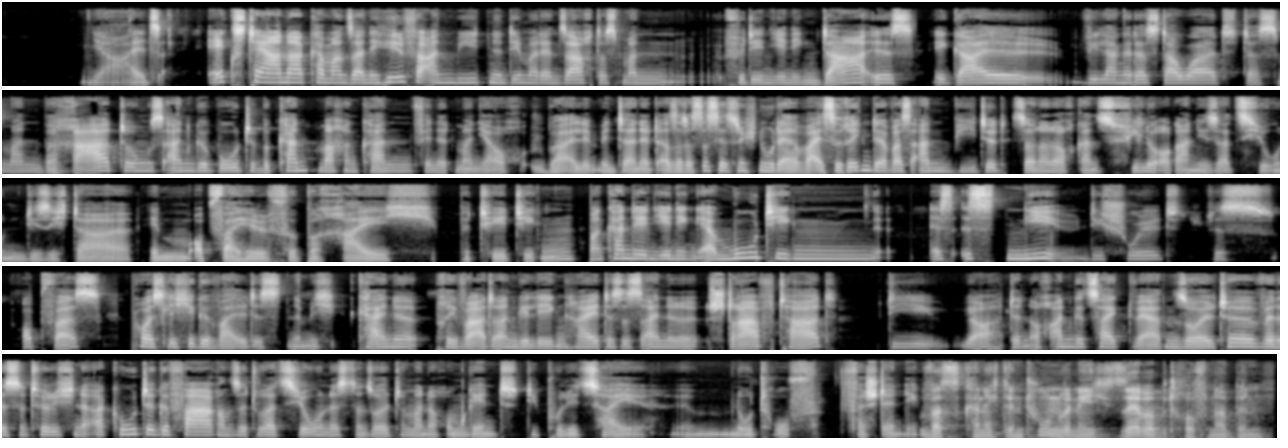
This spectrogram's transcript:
Ja, als Externer kann man seine Hilfe anbieten, indem man dann sagt, dass man für denjenigen da ist, egal wie lange das dauert, dass man Beratungsangebote bekannt machen kann, findet man ja auch überall im Internet. Also das ist jetzt nicht nur der Weiße Ring, der was anbietet, sondern auch ganz viele Organisationen, die sich da im Opferhilfebereich betätigen. Man kann denjenigen ermutigen, es ist nie die Schuld des Opfers, Häusliche Gewalt ist nämlich keine Privatangelegenheit. Das ist eine Straftat, die ja dann auch angezeigt werden sollte. Wenn es natürlich eine akute Gefahrensituation ist, dann sollte man auch umgehend die Polizei im Notruf verständigen. Was kann ich denn tun, wenn ich selber Betroffener bin?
